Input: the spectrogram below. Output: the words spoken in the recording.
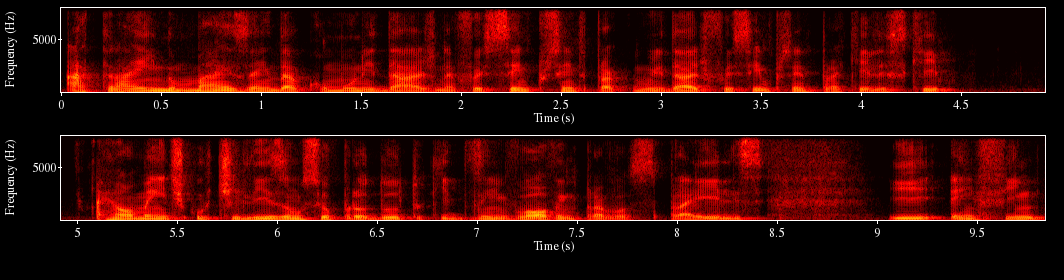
atraindo mais ainda a comunidade, né? Foi 100% para a comunidade, foi 100% para aqueles que realmente utilizam o seu produto, que desenvolvem para eles. E, enfim,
